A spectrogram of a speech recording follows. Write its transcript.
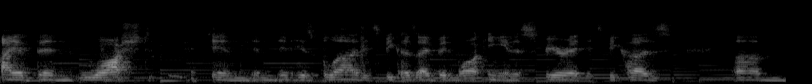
I have been washed in, in, in his blood. It's because I've been walking in his spirit. It's because um,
